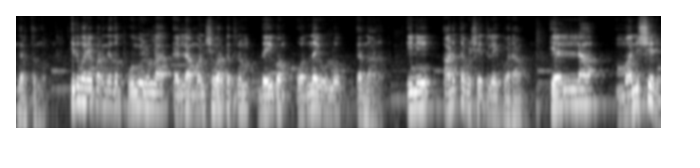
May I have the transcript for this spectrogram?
നിർത്തുന്നു ഇതുവരെ പറഞ്ഞത് ഭൂമിയിലുള്ള എല്ലാ മനുഷ്യവർഗത്തിനും ദൈവം ഒന്നേ ഉള്ളൂ എന്നാണ്. ഇനി അടുത്ത വിഷയത്തിലേക്ക് വരാം. എല്ലാ മനുഷ്യരും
